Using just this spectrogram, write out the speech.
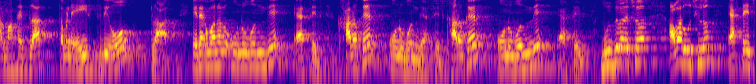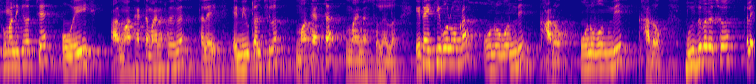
আর মাথায় প্লাস তার মানে এইচ থ্রি ও প্লাস এটাকে বলা হবে অনুবন্ধী অ্যাসিড ক্ষারকের অনুবন্ধী অ্যাসিড ক্ষারকের অনুবন্ধী অ্যাসিড বুঝতে পেরেছ? আবার ছিল, একটা এইচ কমালে কি হচ্ছে? ও এইচ আর মাথায় একটা মাইনাস আসবে। তাহলে এ নিউট্রাল ছিল, মাথায় একটা মাইনাস চলে এলো। এটাই কি বলব আমরা? অনুবন্ধী ক্ষারক অনুবন্ধী ক্ষারক। বুঝতে পেরেছ? তাহলে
